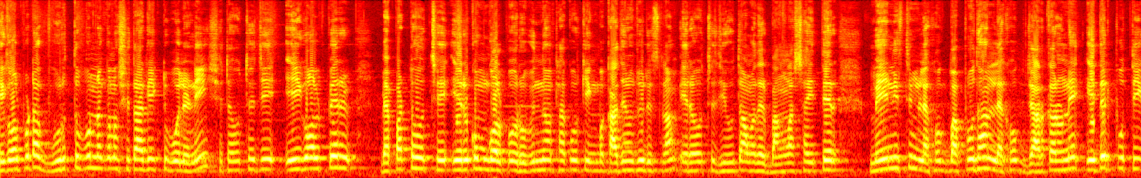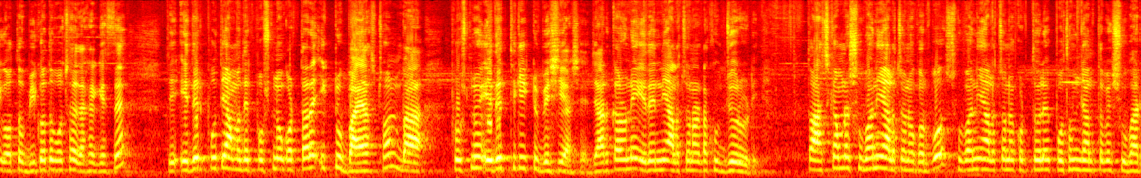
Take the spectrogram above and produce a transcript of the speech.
এই গল্পটা গুরুত্বপূর্ণ কেন সেটা আগে একটু বলে নিই। সেটা হচ্ছে যে এই গল্পের ব্যাপারটা হচ্ছে এরকম গল্প রবীন্দ্রনাথ ঠাকুর কিংবা কাজী নজরুল ইসলাম, এরা হচ্ছে যেহেতু আমাদের বাংলা সাহিত্যের মেইন স্ট্রিম লেখক বা প্রধান লেখক, যার কারণে এদের প্রতি গত বিগত বছরে দেখা গেছে যে এদের প্রতি আমাদের প্রশ্নকর্তারা একটু বায়াস্ট হন বা প্রশ্ন এদের থেকে একটু বেশি আসে, যার কারণে এদের নিয়ে আলোচনাটা খুব জরুরি। তো আজকে আমরা শুভা নিয়ে আলোচনা করব। শুভা নিয়ে আলোচনা করতে হলে প্রথম জানতে হবে শুভার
